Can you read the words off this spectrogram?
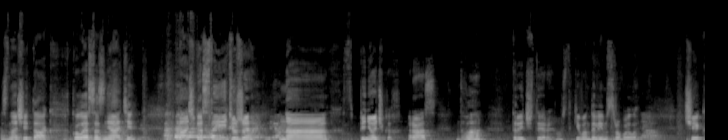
Значить так, колеса зняті. Тачка стоїть уже на пеньочках. Раз, два, три, чотири. Ось такий вандалізм зробили. Чик.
